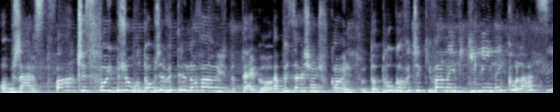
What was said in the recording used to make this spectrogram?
obżarstwa? Czy swój brzuch dobrze wytrenowałeś do tego, aby zasiąść w końcu do długo wyczekiwanej wigilijnej kolacji?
